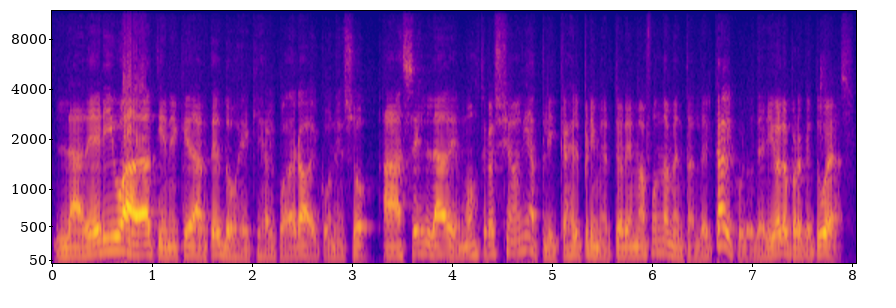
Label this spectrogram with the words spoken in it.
la derivada tiene que darte 2x al cuadrado y con eso haces la demostración y aplicas el primer teorema fundamental del cálculo. Derívalo para que tú veas.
